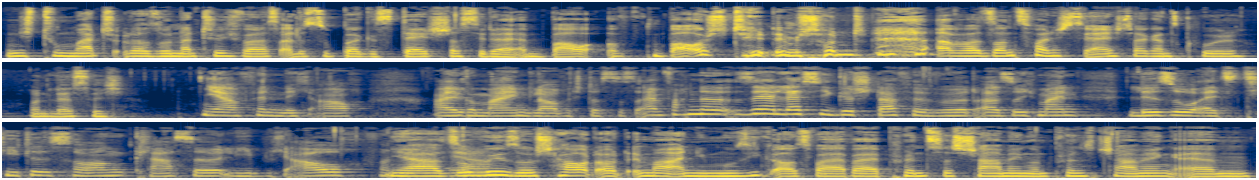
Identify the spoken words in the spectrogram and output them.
nicht too much oder so. Natürlich war das alles super gestaged, dass sie da im Bau, auf dem Bau steht im Schutt. aber sonst fand ich sie eigentlich da ganz cool und lässig. Ja, finde ich auch. Allgemein glaube ich, dass es einfach eine sehr lässige Staffel wird. Also ich meine, Lizzo als Titelsong, klasse, liebe ich auch. ja, sowieso Shoutout immer an die Musikauswahl bei Princess Charming und Prince Charming. Ähm,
